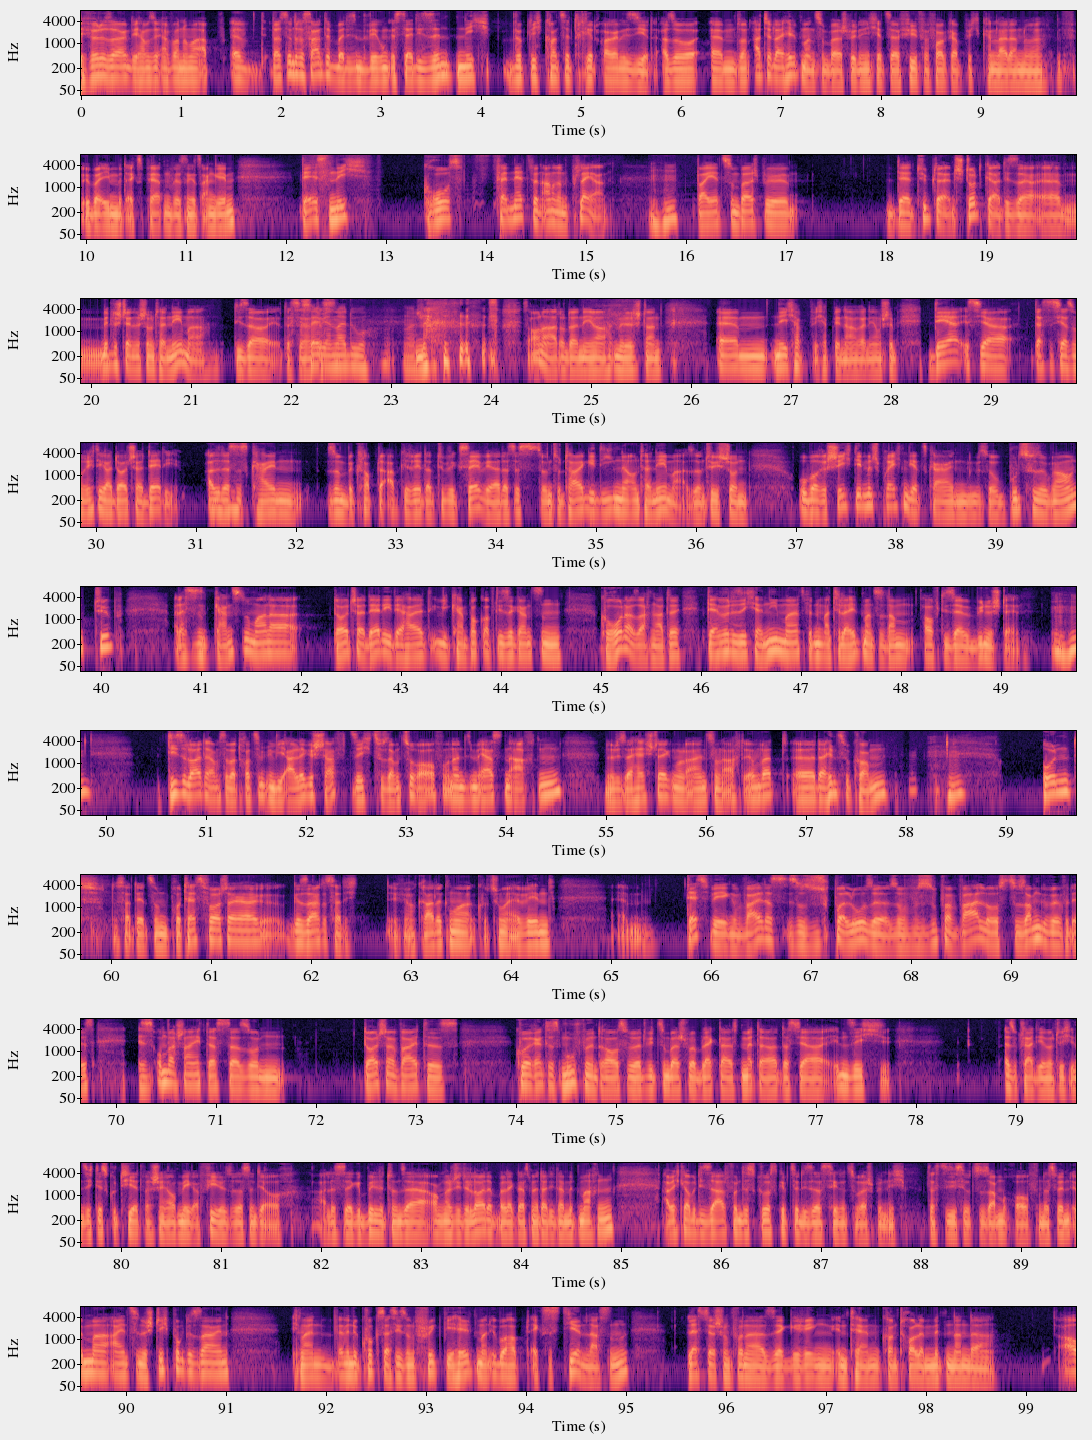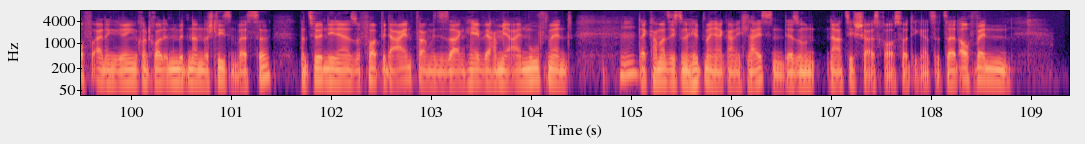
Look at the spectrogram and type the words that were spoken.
ich würde sagen, die haben sich einfach nochmal ab. Äh, was Interessante bei diesen Bewegungen ist ja, die sind nicht wirklich konzentriert organisiert. Also ähm, so ein Attila Hildmann zum Beispiel, den ich jetzt sehr viel verfolgt habe, ich kann leider nur über ihn mit Expertenwissen jetzt angeben, der ist nicht groß vernetzt mit anderen Playern. Mhm. Weil jetzt zum Beispiel der Typ da in Stuttgart, dieser äh, mittelständische Unternehmer, dieser das, Xavier das, Naidu. ist auch eine Art Unternehmer im Mittelstand. Ähm, nee, ich habe ich hab den Namen gerade nicht umstimmt. Der ist ja, das ist ja so ein richtiger deutscher Daddy. Also das mhm. ist kein so ein bekloppter, abgeräter Typ wie Xavier, das ist so ein total gediegener Unternehmer. Also natürlich schon obere Schicht dementsprechend, jetzt kein so Boots to the Ground Typ. Aber das ist ein ganz normaler deutscher Daddy, der halt wie keinen Bock auf diese ganzen Corona-Sachen hatte. Der würde sich ja niemals mit dem Attila Hildmann zusammen auf dieselbe Bühne stellen. Mhm. Diese Leute haben es aber trotzdem irgendwie alle geschafft, sich zusammenzuraufen und an diesem ersten Achten, nur dieser Hashtag 0108 irgendwas, äh, dahin zu kommen. Mhm. Und, das hat jetzt so ein Protestforscher gesagt, das hatte ich, ich auch gerade kurz schon mal erwähnt, ähm, deswegen, weil das so super lose, so super wahllos zusammengewürfelt ist, ist es unwahrscheinlich, dass da so ein deutschlandweites, kohärentes Movement raus wird, wie zum Beispiel Black Lives Matter, das ja in sich also klar, die haben natürlich in sich diskutiert, wahrscheinlich auch mega viel. So, das sind ja auch alles sehr gebildete und sehr engagierte Leute bei Black Lives Matter, die da mitmachen. Aber ich glaube, diese Art von Diskurs gibt es in dieser Szene zum Beispiel nicht, dass die sich so zusammenraufen. Das werden immer einzelne Stichpunkte sein. Ich meine, wenn du guckst, dass sie so einen Freak wie Hildmann überhaupt existieren lassen, lässt ja schon von einer sehr geringen internen Kontrolle miteinander auf eine geringe Kontrolle miteinander schließen, weißt du? Sonst würden die ja sofort wieder einfangen, wenn sie sagen, hey, wir haben ja ein Movement. Mhm. Da kann man sich so einen Hitman ja gar nicht leisten, der so einen Nazi-Scheiß raushaut die ganze Zeit. Auch wenn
